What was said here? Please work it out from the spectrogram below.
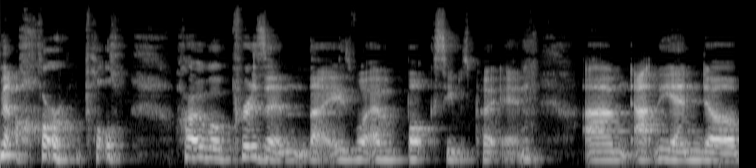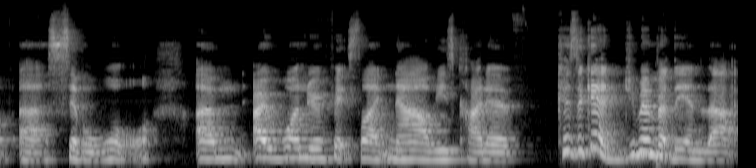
that horrible horrible prison that is whatever box he was put in. Um, at the end of uh, Civil War, um, I wonder if it's like now he's kind of because again, do you remember at the end of that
